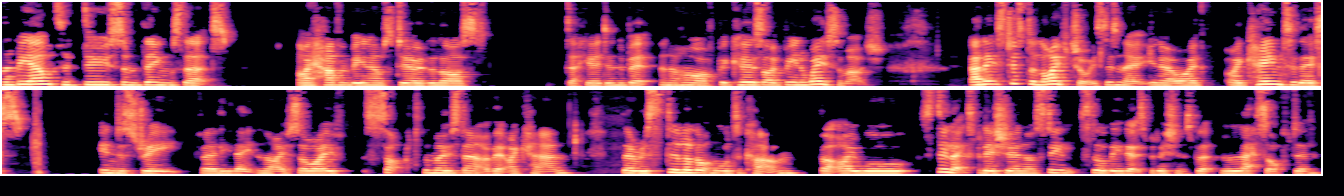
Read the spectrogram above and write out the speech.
and be able to do some things that I haven't been able to do over the last decade and a bit and a half because I've been away so much. And it's just a life choice, isn't it? You know, I've I came to this industry fairly late in life, so I've sucked the most out of it I can. There is still a lot more to come, but I will still expedition. I'll still still lead expeditions, but less often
